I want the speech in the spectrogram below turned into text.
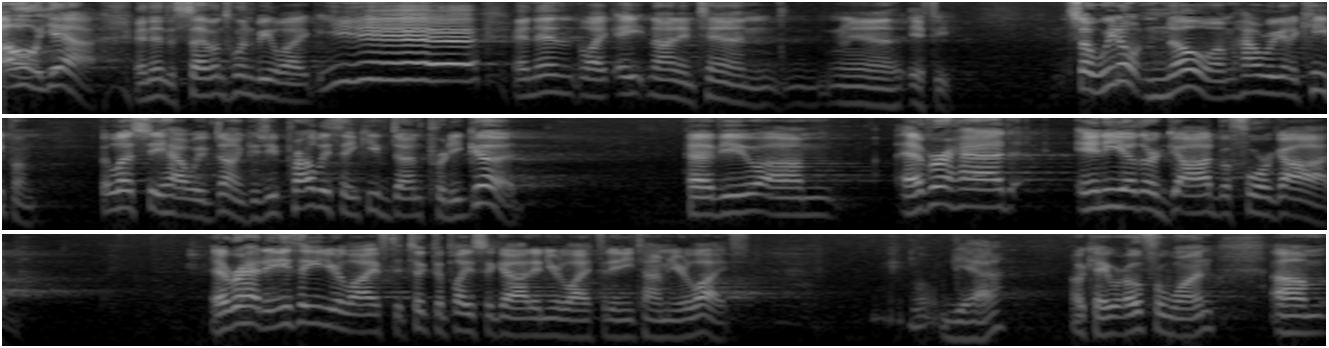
oh yeah, and then the seventh one would be like, yeah, and then like eight, nine, and ten, yeah, iffy. So we don't know them. How are we going to keep them? But let's see how we've done, because you probably think you've done pretty good. Have you um, ever had any other God before God? Ever had anything in your life that took the place of God in your life at any time in your life? Well, yeah. Okay, we're 0 for 1. Um,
